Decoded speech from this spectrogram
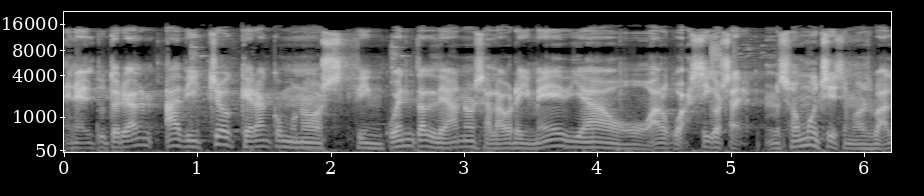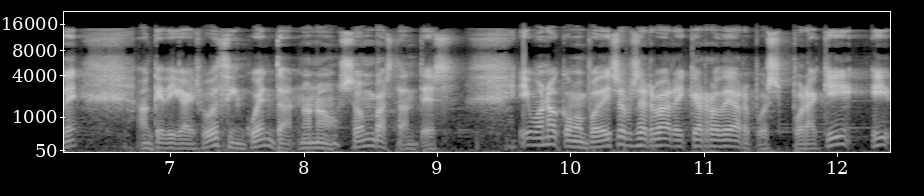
en el tutorial ha dicho que eran como unos 50 aldeanos a la hora y media o algo así. O sea, son muchísimos, ¿vale? Aunque digáis, oh, 50. No, no, son bastantes. Y bueno, como podéis observar, hay que rodear pues por aquí y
